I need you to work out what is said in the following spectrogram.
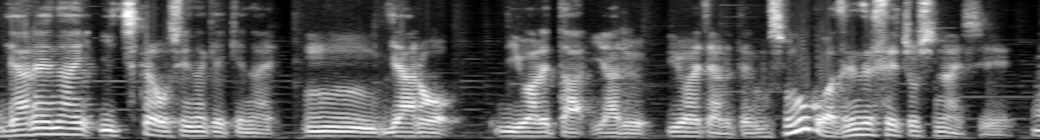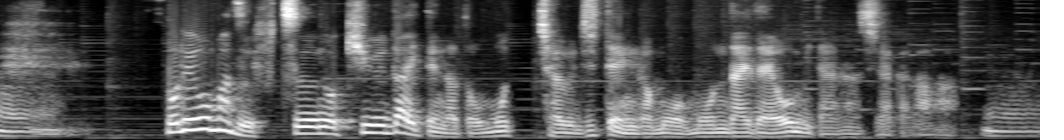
ん。やれない、一から教えなきゃいけない。うん、やろう。言われた、やる。言われた、やるって、その子は全然成長しないし、うん。それをまず普通の旧大点だと思っちゃう時点がもう問題だよ、みたいな話だから。うん。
